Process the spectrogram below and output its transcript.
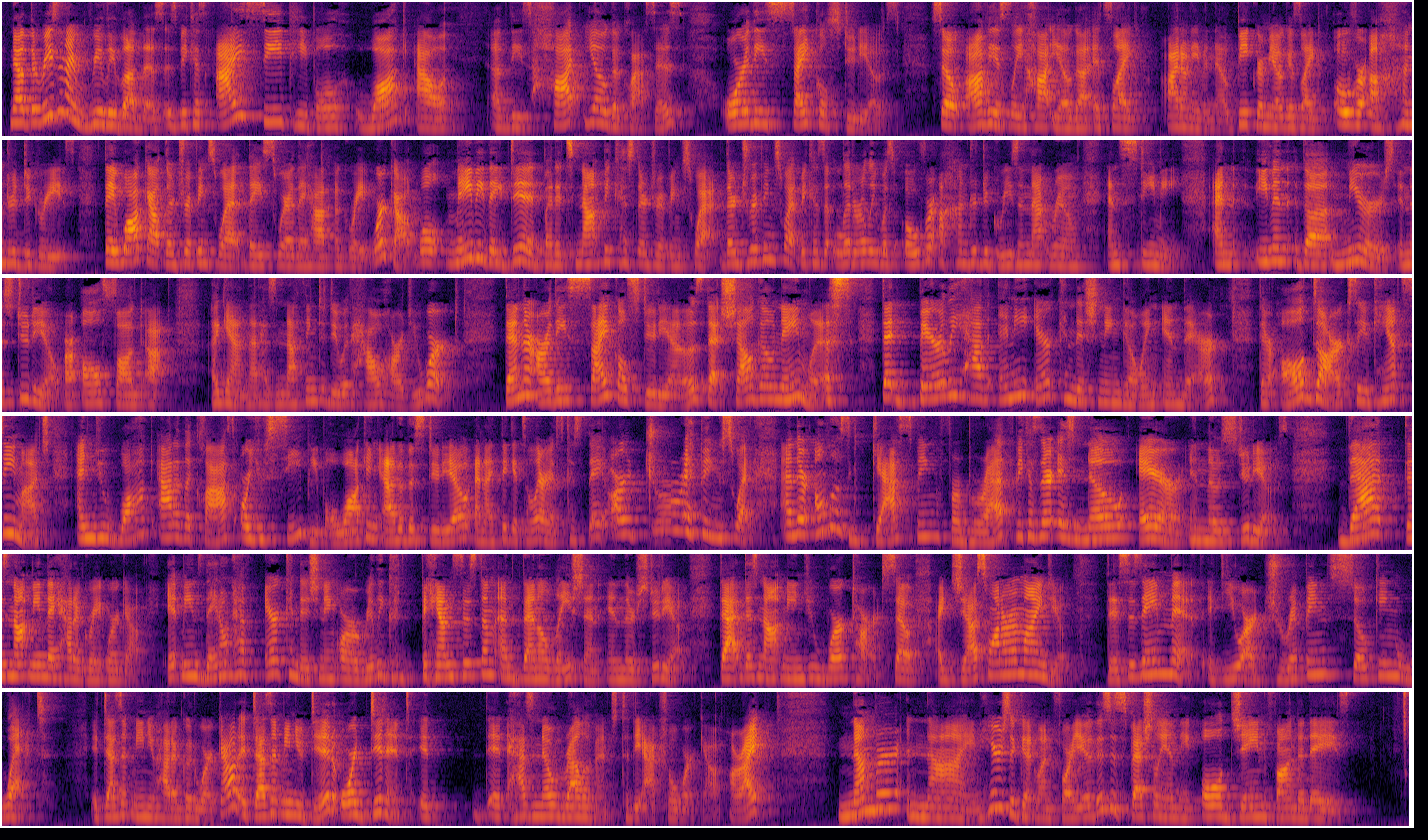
Now, the reason I really love this is because I see people walk out of these hot yoga classes or these cycle studios so obviously, hot yoga, it's like, I don't even know. Bikram yoga is like over a 100 degrees. They walk out, they're dripping sweat, they swear they had a great workout. Well, maybe they did, but it's not because they're dripping sweat. They're dripping sweat because it literally was over a 100 degrees in that room and steamy. And even the mirrors in the studio are all fogged up. Again, that has nothing to do with how hard you worked. Then there are these cycle studios that shall go nameless that barely have any air conditioning going in there. They're all dark, so you can't see much. And you walk out of the class, or you see people walking out of the studio, and I think it's hilarious because they are dripping sweat and they're almost gasping for breath because there is no air in those studios. That does not mean they had a great workout. It means they don't have air conditioning or a really good fan system and ventilation in their studio. That does not mean you worked hard. So I just want to remind you this is a myth. If you are dripping, soaking wet, it doesn't mean you had a good workout. It doesn't mean you did or didn't. It, it has no relevance to the actual workout, all right? Number nine, here's a good one for you. This is especially in the old Jane Fonda days.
